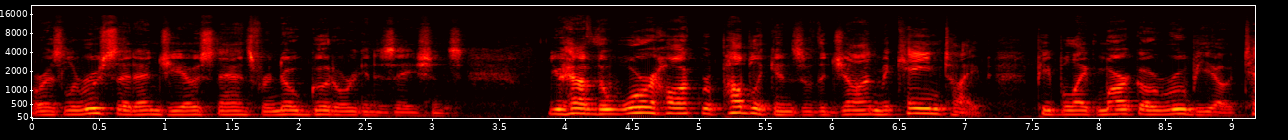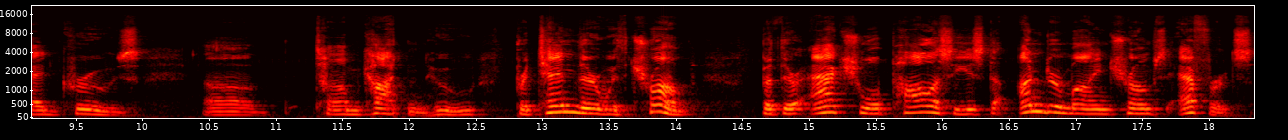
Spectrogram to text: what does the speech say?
or as LaRouche said, NGO stands for no good organizations. You have the war hawk Republicans of the John McCain type, people like Marco Rubio, Ted Cruz, uh, Tom Cotton, who pretend they're with Trump, but their actual policy is to undermine Trump's efforts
